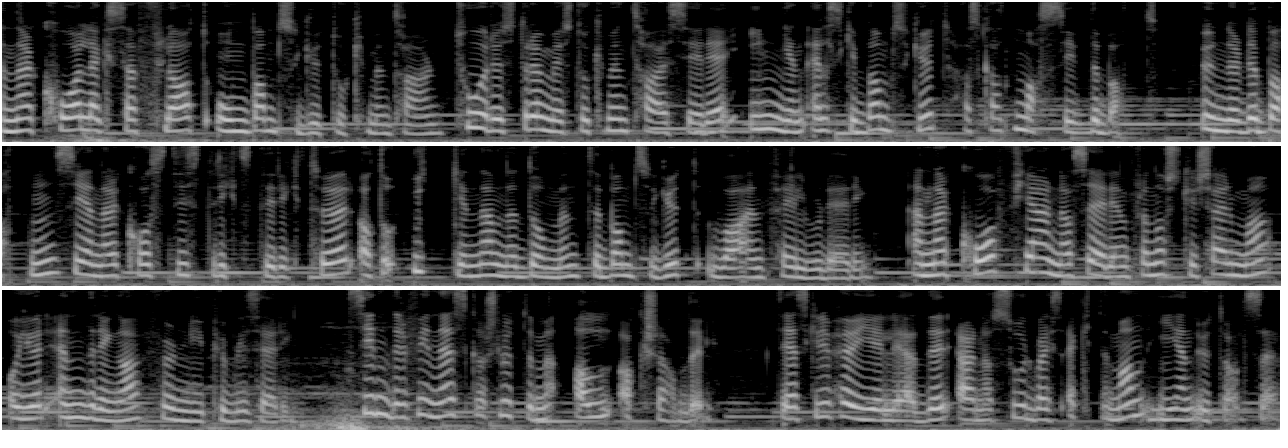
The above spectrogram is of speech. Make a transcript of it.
NRK legger seg flat om Bamsegutt-dokumentaren. Tore Strømøys dokumentarserie 'Ingen elsker Bamsegutt' har skapt massiv debatt. Under debatten sier NRKs distriktsdirektør at å ikke nevne dommen til Bamsegutt var en feilvurdering. NRK fjerna serien fra norske skjermer og gjør endringer før ny publisering. Sindre Finnes skal slutte med all aksjehandel. Det skriver Høyre-leder Erna Solbergs ektemann i en uttalelse.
